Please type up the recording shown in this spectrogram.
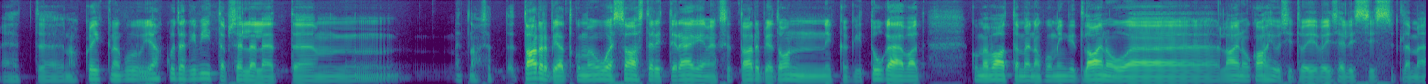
et äh, noh, kõik nagu jah, kuidagi viitab sellele, et ähm, et noh, see tarbijad, kui me USA-st eriti räägime, eks, et tarbijad on ikkagi tugevad, kui me vaatame nagu mingeid laenu äh,, laenukahjusid või, või sellist siis ütleme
